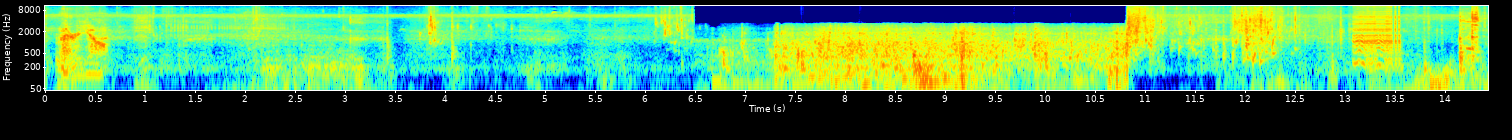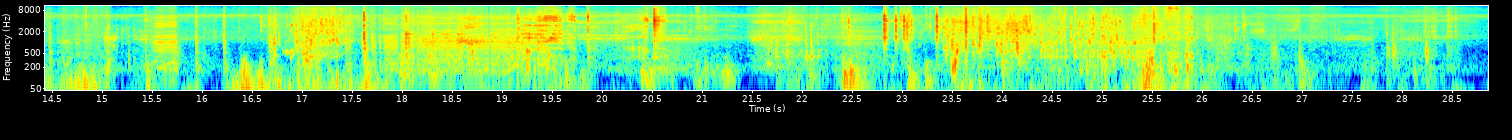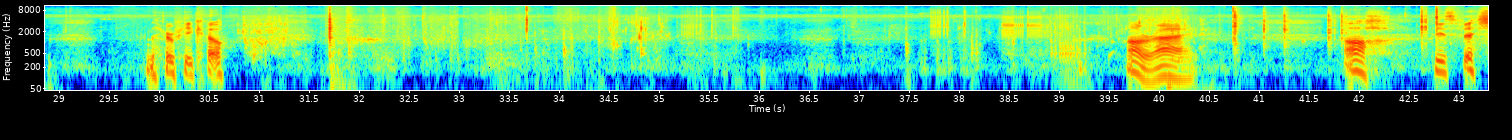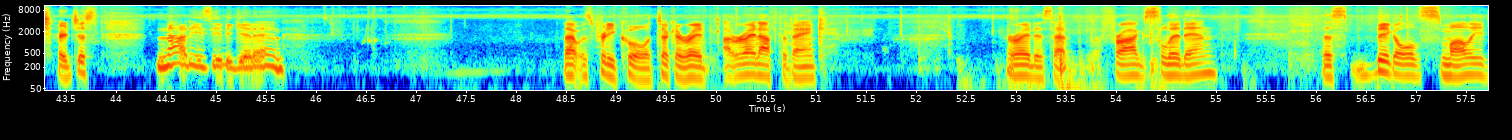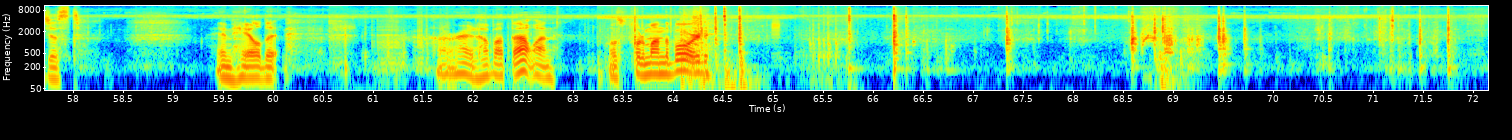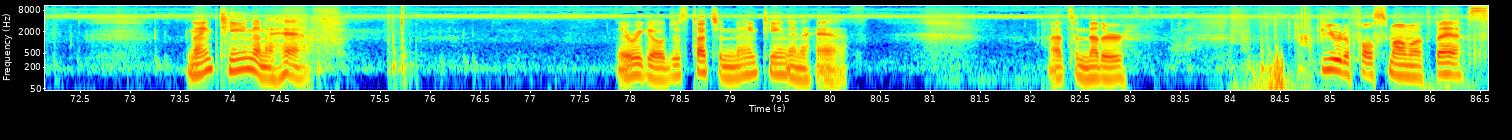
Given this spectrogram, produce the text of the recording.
There we go. There we go. All right. Oh, these fish are just not easy to get in. That was pretty cool. It took it right, uh, right off the bank. Right as that frog slid in, this big old smallie just inhaled it. All right, how about that one? Let's put them on the board. Nineteen and a half. There we go, just touching 19 and a half. That's another beautiful smallmouth bass.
